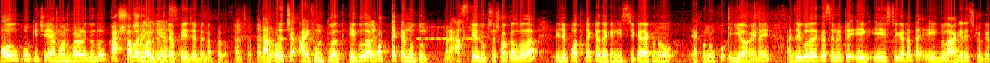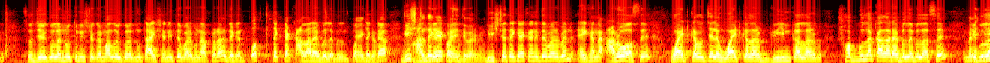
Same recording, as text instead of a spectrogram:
অল্প কিছু অ্যামাউন্ট বাড়ালে কিন্তু 512 পাঁচশো বারো জিবিটা পেয়ে যাবেন আপনারা। আচ্ছা, তারপর? হচ্ছে আইফোন টুয়েলভ এগুলো প্রত্যেকটা নতুন। মানে আজকে ঢুকছে সকালবেলা। এই যে প্রত্যেকটা দেখেন স্টিকার এখনও এখনও ইয়ে হয় নাই। আর যেগুলো দেখতেছেন একটু এই- স্টিকারটা তা এইগুলো আগের স্টকের সো যেগুলো নতুন স্টকের মাল ওইগুলো কিন্তু আইসা নিতে পারবেন আপনারা। দেখেন প্রত্যেকটা কালার অ্যাভেলেবেল প্রত্যেকটা 20টা থেকে একটা নিতে পারবেন। বিশটা থেকে একটা নিতে পারবেন। এখানে আরও আছে। হোয়াইট কালার চাইলে হোয়াইট কালার গ্রিন কালার সবগুলা কালার অ্যাভেলেবেল আছে। মানে এগুলা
